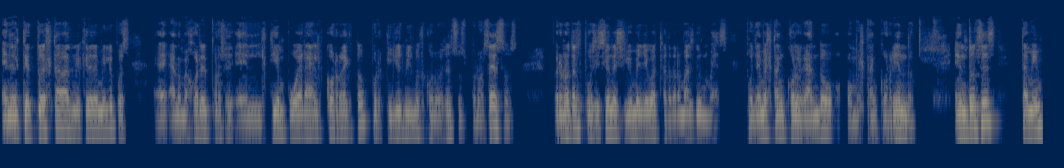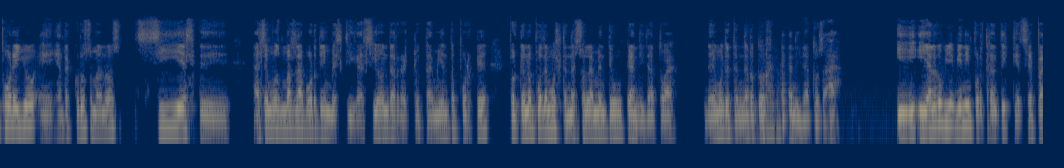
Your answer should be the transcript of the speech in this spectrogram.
En el que tú estabas, mi querido Emilio, pues eh, a lo mejor el, el tiempo era el correcto porque ellos mismos conocen sus procesos. Pero en otras posiciones, si yo me llego a tardar más de un mes, pues ya me están colgando o me están corriendo. Entonces, también por ello, eh, en recursos humanos, sí este, hacemos más labor de investigación, de reclutamiento. ¿Por qué? Porque no podemos tener solamente un candidato A. Debemos de tener dos claro. candidatos A. Y, y, algo bien, bien importante y que sepa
